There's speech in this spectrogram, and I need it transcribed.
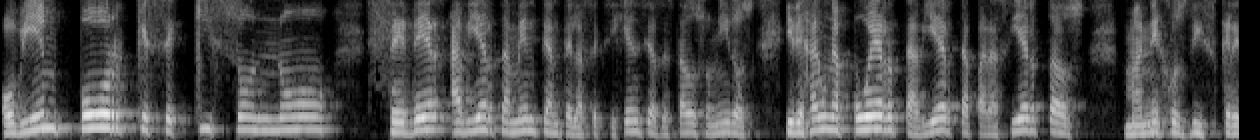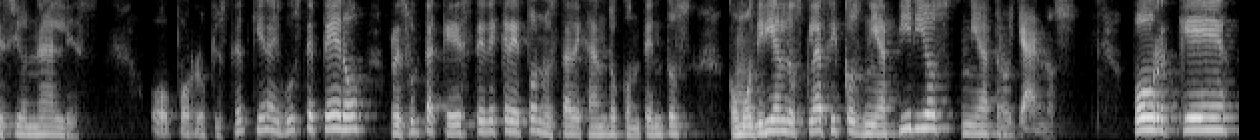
o bien porque se quiso no ceder abiertamente ante las exigencias de Estados Unidos y dejar una puerta abierta para ciertos manejos discrecionales o por lo que usted quiera y guste, pero resulta que este decreto no está dejando contentos, como dirían los clásicos, ni a tirios ni a troyanos, porque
